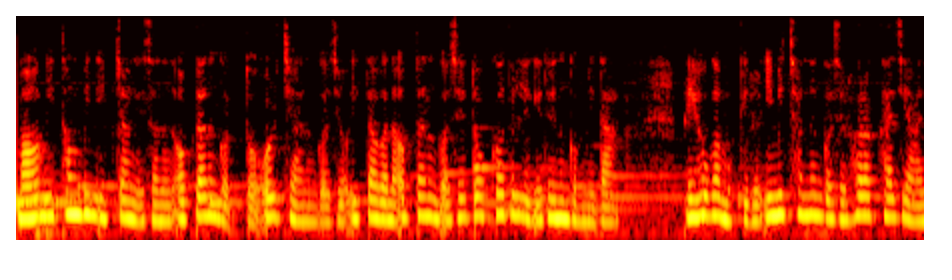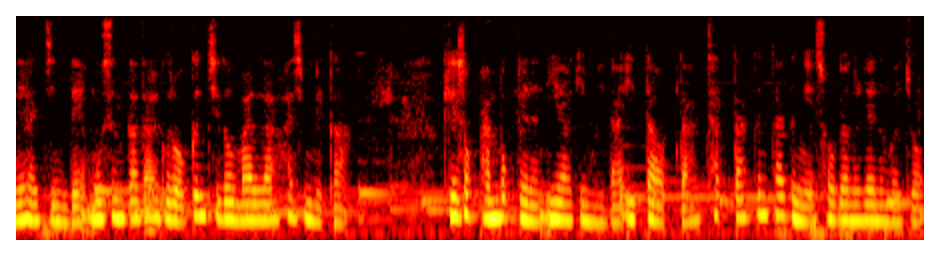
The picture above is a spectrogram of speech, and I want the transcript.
마음이 텅 빈 입장에서는 없다는 것도 옳지 않은 거죠. 있다거나 없다는 것에 또 꺼들리게 되는 겁니다. 배후가 묻기를 이미 찾는 것을 허락하지 아니할진데 무슨 까닭으로 끊지도 말라 하십니까? 계속 반복되는 이야기입니다. 있다 없다, 찾다 끊다 등의 소견을 내는 거죠.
